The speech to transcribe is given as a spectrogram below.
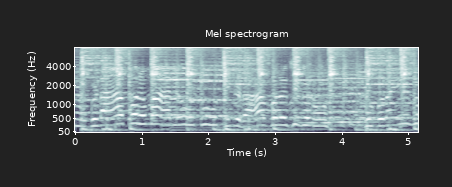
લુગડા પર માર્યું તું છીગડા પર છીગડું લુગડાઈ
